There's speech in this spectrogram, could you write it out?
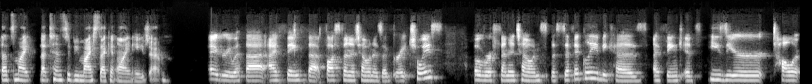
that's my that tends to be my second line agent. I agree with that. I think that fosphenytoin is a great choice over phenytoin specifically because I think it's easier toler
